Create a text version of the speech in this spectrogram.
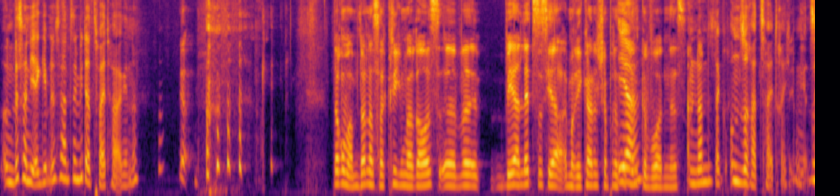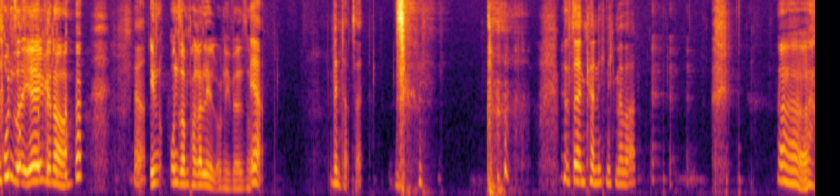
Und bis man die Ergebnisse hat, sind wieder zwei Tage, ne? Darum, am Donnerstag kriegen wir raus, äh, wer letztes Jahr amerikanischer Präsident Ja. geworden ist. Am Donnerstag unserer Zeitrechnung jetzt. Unser, ja, ja, genau. Ja. In unserem Paralleluniversum. Ja. Winterzeit. bis dahin kann ich nicht mehr warten. Ah,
